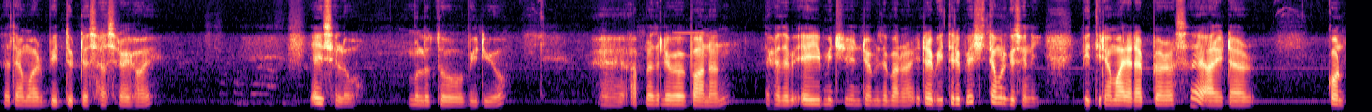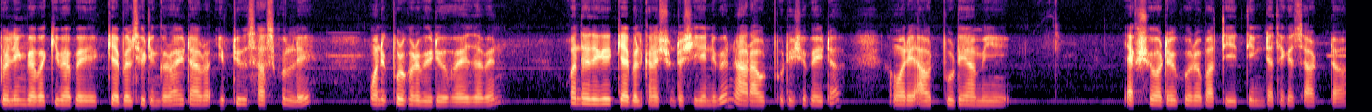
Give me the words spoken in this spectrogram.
যাতে আমার বিদ্যুৎটা সাশ্রয় হয়। এই ছিল মূলত ভিডিও। হ্যাঁ আপনাদের এভাবে বানান, দেখা যাবে এই মেটেরিয়ালটা আমাদের বানান এটার ভিতরে বেশ তেমন কিছু নেই। ভিতরে আমার অ্যাডাপ্টার আছে আর এটার কন্ট্রোলিং ব্যাপার কীভাবে কেবল ফিটিং করা হয়, এটা ইউটিউবে সার্চ করলে অনেক প্রকারের ভিডিও হয়ে যাবেন। ওখান থেকে দেখে কেবল কানেকশনটা শিখে নেবেন আর আউটপুট হিসেবে এটা। আমার এই আউটপুটে আমি একশো ওয়াটের করে বাতি তিনটা থেকে চারটা।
